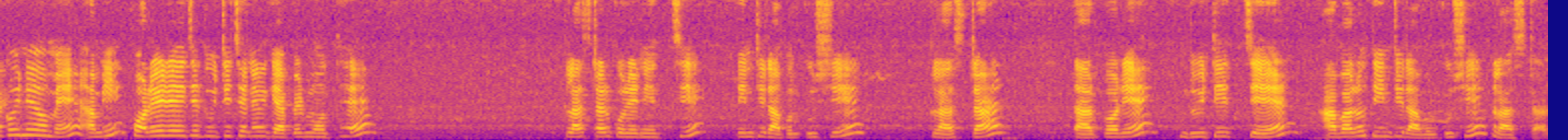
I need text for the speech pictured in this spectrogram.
একই নিয়মে আমি পরের এই যে দুইটি চেনের গ্যাপের মধ্যে ক্লাস্টার করে নিচ্ছি। তিনটি ডাবল কুশি ক্লাস্টার তারপরে দুইটি চেন আবারও তিনটি ডাবল কুশির ক্লাস্টার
